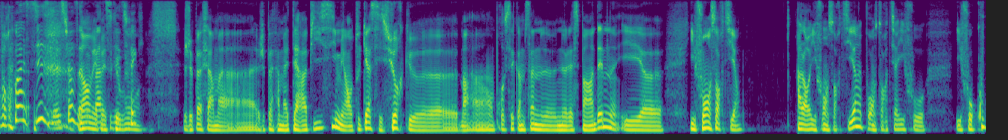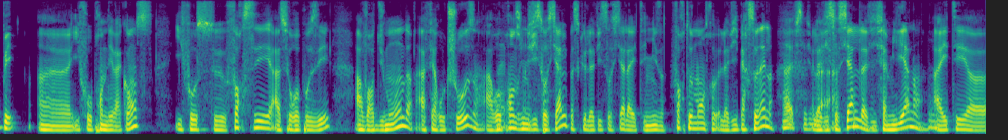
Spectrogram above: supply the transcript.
pourquoi Si, bien sûr, ça non, mais parce que bon, je vais pas faire ma, je vais pas faire ma thérapie ici, mais en tout cas, c'est sûr que ben, un procès comme ça ne, ne laisse pas indemne et euh, il faut en sortir. Alors, il faut en sortir. Et pour en sortir, il faut, il faut couper euh, il faut prendre des vacances, il faut se forcer à se reposer, à avoir du monde, à faire autre chose, à reprendre une vie sociale, parce que la vie sociale a été mise fortement entre la vie personnelle, la vie sociale, la vie familiale a été euh,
